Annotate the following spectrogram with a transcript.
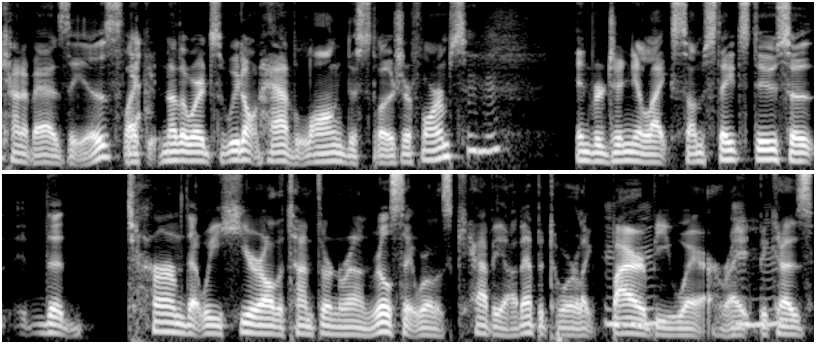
kind of as is. Like in other words, we don't have long disclosure forms Mm-hmm. in Virginia like some states do. So the term that we hear all the time thrown around in the real estate world is caveat emptor, like buyer mm-hmm. beware, right? Mm-hmm. Because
